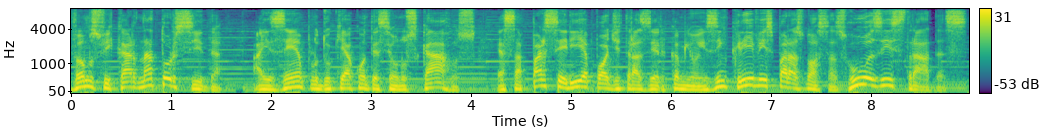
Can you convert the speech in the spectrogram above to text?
Vamos ficar na torcida a exemplo do que aconteceu nos carros, essa parceria pode trazer caminhões incríveis para as nossas ruas e estradas.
